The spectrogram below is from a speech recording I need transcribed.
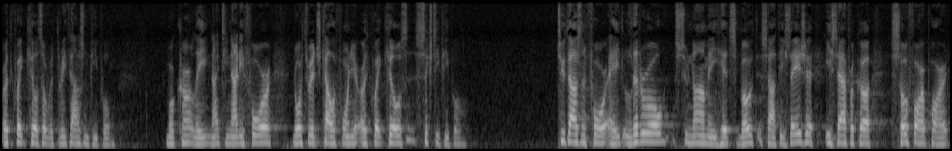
earthquake kills over 3,000 people. More currently, 1994, Northridge, California, earthquake kills 60 people. 2004, a literal tsunami hits both Southeast Asia, East Africa, so far apart,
